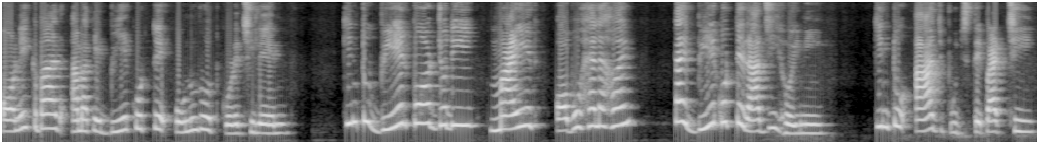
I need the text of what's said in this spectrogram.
অনেকবার আমাকে বিয়ে করতে অনুরোধ করেছিলেন। কিন্তু বিয়ের পর যদি মায়ের অবহেলা হয়, তাই বিয়ে করতে রাজি হইনি। কিন্তু আজ বুঝতে পারছি,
